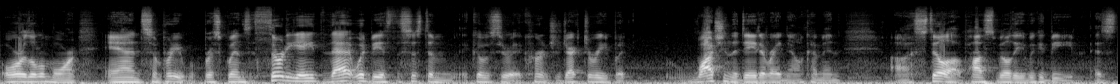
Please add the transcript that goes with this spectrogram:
or a little more, and some pretty brisk winds. 38, that would be if the system goes through a current trajectory, but watching the data right now come in, uh, still a possibility we could be as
